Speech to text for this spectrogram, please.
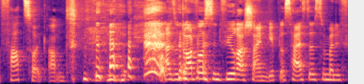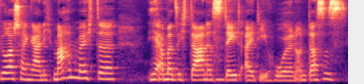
Fahrzeugamt. also dort, wo es den Führerschein gibt. Das heißt, dass wenn man den Führerschein gar nicht machen möchte, ja. kann man sich da eine State-ID holen. Und das ist,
